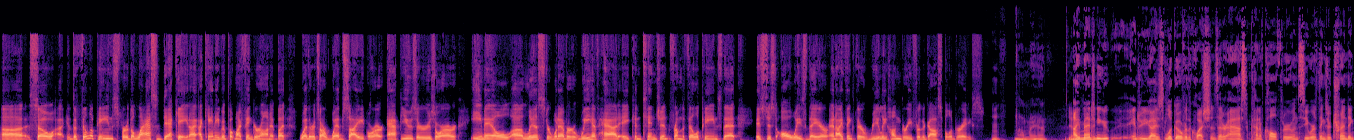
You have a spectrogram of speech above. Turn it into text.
Uh, so uh, the Philippines, for the last decade, I, I can't even put my finger on it, but whether it's our website or our app users or our email uh, list or whatever, we have had a contingent from the Philippines that is just always there. And I think they're really hungry for the gospel of grace. Oh man, yeah. I imagine you, Andrew, you guys look over the questions that are asked, kind of call through and see where things are trending.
